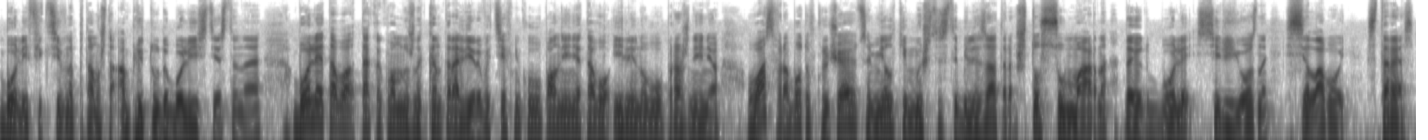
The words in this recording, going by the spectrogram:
более эффективно, потому что амплитуда более естественная. Более того, так как вам нужно контролировать технику выполнения того или иного упражнения, у вас в работу включаются мелкие мышцы стабилизатора, что суммарно дает более серьезный силовой стресс.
